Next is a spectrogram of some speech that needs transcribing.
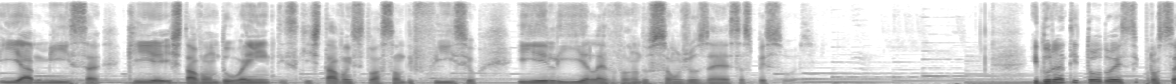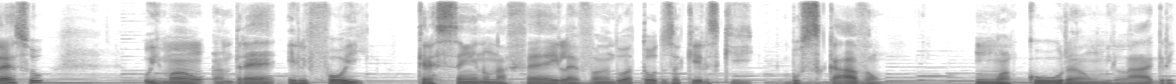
ir à missa, que estavam doentes, que estavam em situação difícil, e ele ia levando São José essas pessoas. E durante todo esse processo, o irmão André, ele foi crescendo na fé e levando a todos aqueles que buscavam uma cura, um milagre,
